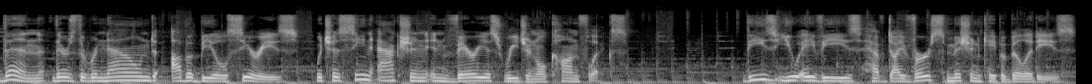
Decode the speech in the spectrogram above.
Then, there's the renowned Ababil series, which has seen action in various regional conflicts. These UAVs have diverse mission capabilities,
